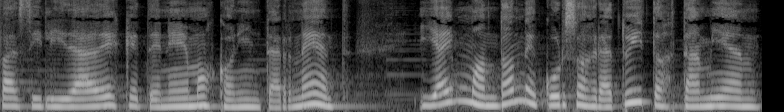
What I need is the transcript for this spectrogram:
facilidades que tenemos con Internet. Y hay un montón de cursos gratuitos también.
